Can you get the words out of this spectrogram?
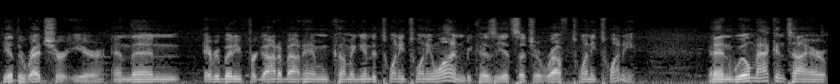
he had the redshirt year, and then everybody forgot about him coming into 2021 because he had such a rough 2020. And Will McIntyre,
